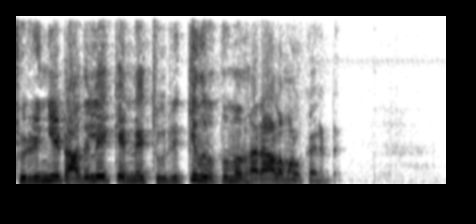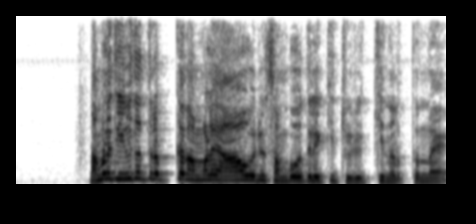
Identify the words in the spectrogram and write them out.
ചുരുങ്ങിയിട്ട് അതിലേക്ക് എന്നെ ചുരുക്കി നിർത്തുന്ന ധാരാളം ആൾക്കാരുണ്ട്. നമ്മളെ ജീവിതത്തിലൊക്കെ നമ്മളെ ആ ഒരു സംഭവത്തിലേക്ക് ചുരുക്കി നിർത്തുന്ന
